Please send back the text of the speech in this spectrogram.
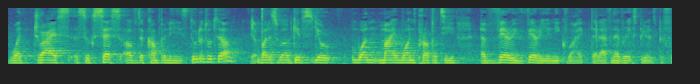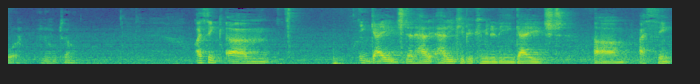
what drives the success of the company Student Hotel, Yep. but as well gives your one my one property a very very unique vibe that I've never experienced before in a hotel. I think um, engaged and how how do you keep your community engaged? Um, I think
